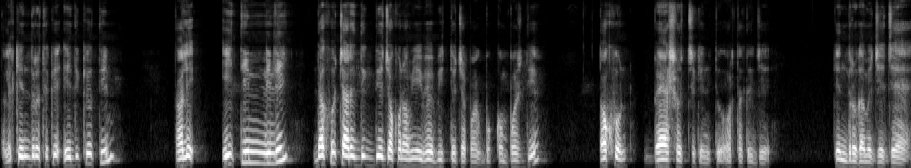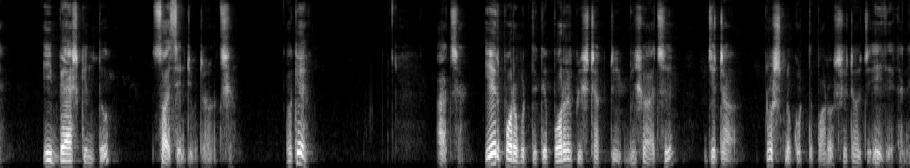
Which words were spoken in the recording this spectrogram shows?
তাহলে কেন্দ্র থেকে এদিকেও তিন। তাহলে এই তিন নিলেই দেখো চারিদিক দিয়ে যখন আমি এইভাবে বৃত্ত চাপা আঁকবো কম্পাস দিয়ে, তখন ব্যাস হচ্ছে কিন্তু, অর্থাৎ যে কেন্দ্রগামী যে জ্যা, এই ব্যাস কিন্তু ছয় সেন্টিমিটার হচ্ছে। ওকে? আচ্ছা এর পরবর্তীতে পরের পৃষ্ঠা একটি বিষয় আছে যেটা প্রশ্ন করতে পারো, সেটা হচ্ছে এই যে এখানে।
